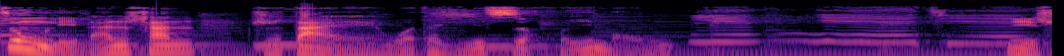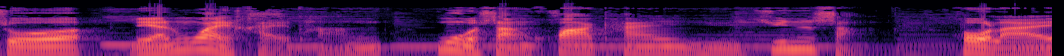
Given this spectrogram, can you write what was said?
众里阑珊，只待我的一次回眸。你说帘外海棠，陌上花开与君赏。后来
